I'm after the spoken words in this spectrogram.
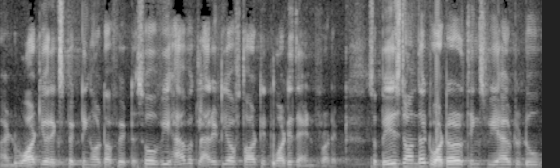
and what you're expecting out of it. So we have a clarity of thought in what is the end product. So based on that, what are things we have to do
